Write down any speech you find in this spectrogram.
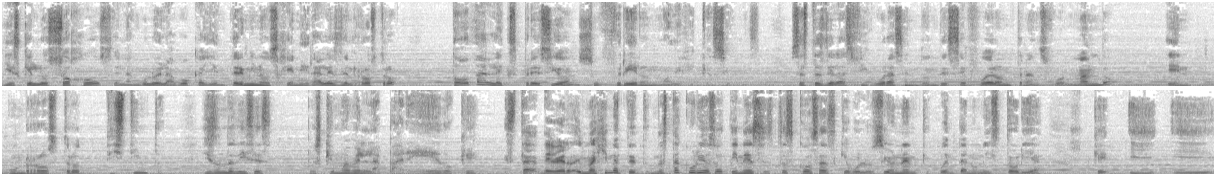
Y es que los ojos, el ángulo de la boca y en términos generales del rostro, toda la expresión sufrieron modificaciones. O sea, esta es de las figuras en donde se fueron transformando en un rostro distinto. Y es donde dices, pues qué mueven la pared o qué. Está, de verdad, imagínate, no está curioso, tienes estas cosas que evolucionan, que cuentan una historia, que, y,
